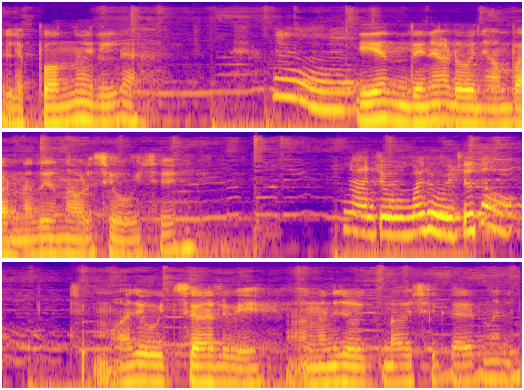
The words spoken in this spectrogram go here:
അല്ല ഇപ്പൊ ഒന്നുമില്ല ഇല്ല. ഈ എന്തിനാടോ ഞാൻ പറഞ്ഞത് എന്ന് അവിടെ ചോദിച്ചേ? ഞാൻ ചുമ്മാ ചോദിച്ചതാ. ചുമ്മാ ചോദിച്ചാലുവേ അങ്ങനെ ചോദിക്കേണ്ട ആവശ്യമില്ലായിരുന്നല്ലോ.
